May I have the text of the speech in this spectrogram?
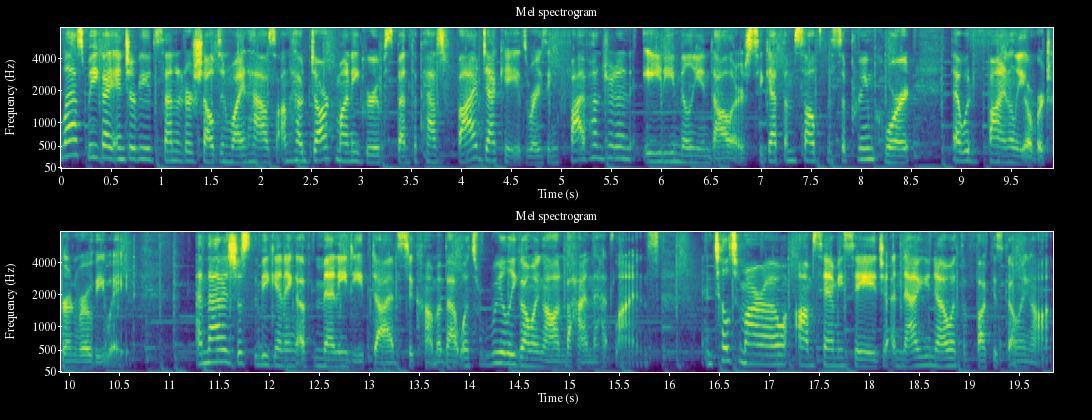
Last week, I interviewed Senator Sheldon Whitehouse on how dark money groups spent the past five decades raising $580 million to get themselves the Supreme Court that would finally overturn Roe v. Wade. And that is just the beginning of many deep dives to come about what's really going on behind the headlines. Until tomorrow, I'm Sammy Sage, and now you know what the fuck is going on.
